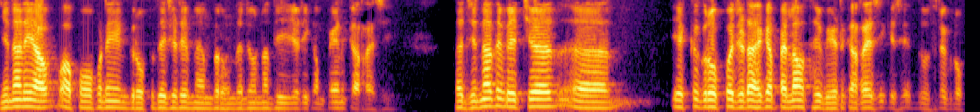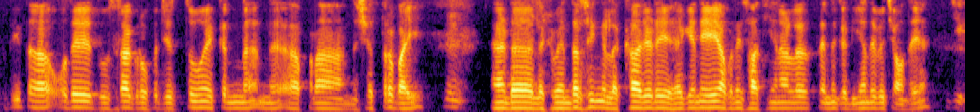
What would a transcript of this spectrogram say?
ਜਿਨ੍ਹਾਂ ਨੇ ਆਪ- ਆਪੋ ਆਪਣੇ ਗਰੁੱਪ ਦੇ ਜਿਹੜੇ ਮੈਂਬਰ ਹੁੰਦੇ ਨੇ ਉਹਨਾਂ ਦੀ ਜਿਹੜੀ ਕੰਪੇਨ ਕਰ ਰਹੇ ਸੀ। ਤਾਂ ਜਿਨ੍ਹਾਂ ਦੇ ਵਿੱਚ ਇੱਕ ਗਰੁੱਪ ਜਿਹੜਾ ਹੈਗਾ ਪਹਿਲਾਂ ਉੱਥੇ ਵੇਟ ਕਰ ਰਹੇ ਸੀ ਕਿਸੇ ਦੂਸਰੇ ਗਰੁੱਪ ਦੀ ਤਾਂ ਉਹਦੇ ਦੂਸਰਾ ਗਰੁੱਪ ਜਿਸ ਤੋਂ ਇੱਕ ਆਪਣਾ ਨਛੱਤਰ ਬਾਈ। ਐਂਡ ਲਖਵਿੰਦਰ ਸਿੰਘ ਲੱਖਾ ਜਿਹੜੇ ਹੈਗੇ ਨੇ ਇਹ ਆਪਣੇ ਸਾਥੀਆਂ ਨਾਲ ਤਿੰਨ ਗੱਡੀਆਂ ਦੇ ਵਿੱਚ ਆਉਂਦੇ ਆ ਜੀ।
